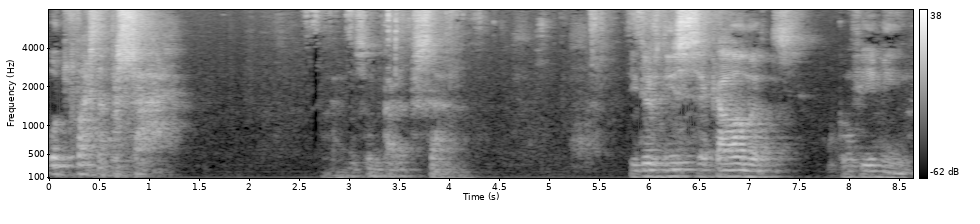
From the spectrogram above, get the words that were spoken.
ou tu vais-te apressar? Eu sou um bocado apressado. E Deus disse: Acalma-te, confia em mim.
